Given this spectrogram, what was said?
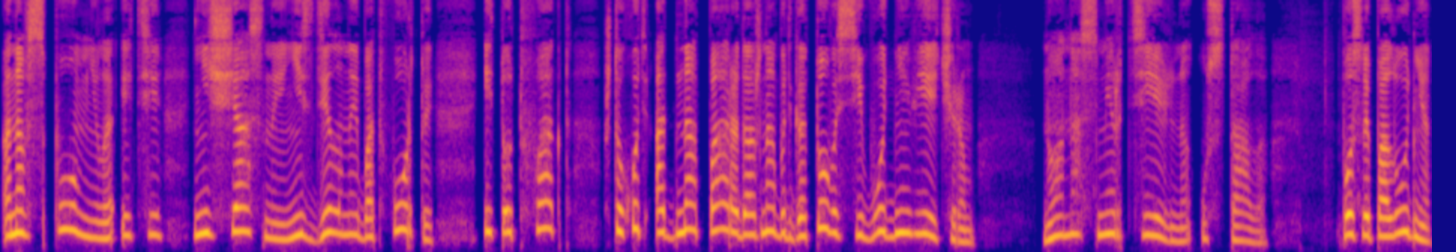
Она вспомнила эти несчастные, не сделанные ботфорты и тот факт, что хоть одна пара должна быть готова сегодня вечером. Но она смертельно устала. После полудня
